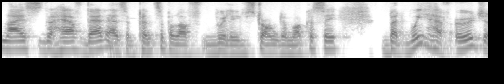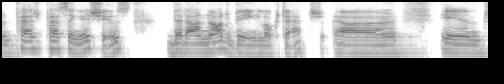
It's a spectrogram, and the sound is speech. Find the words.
nice to have that as a principle of really strong democracy, but we have urgent pressing issues that are not being looked at. Uh, and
